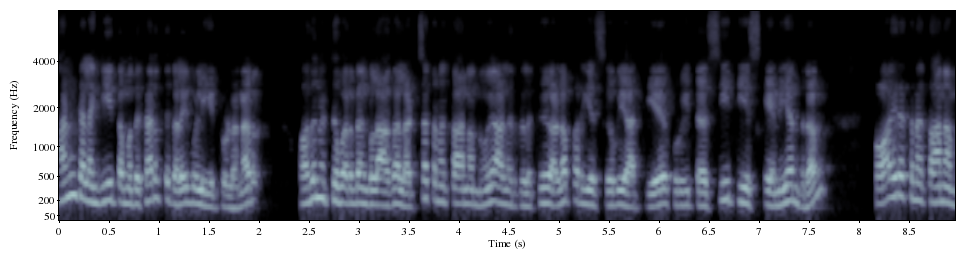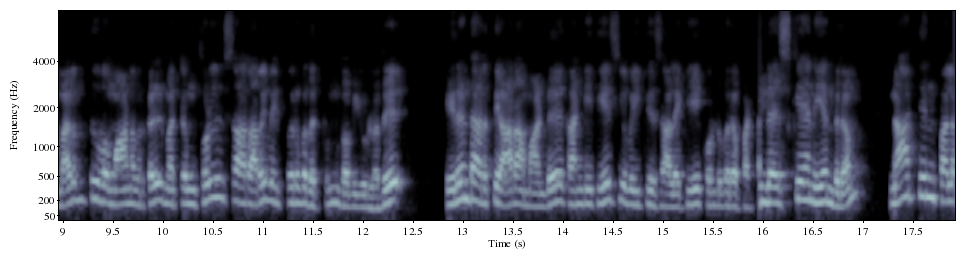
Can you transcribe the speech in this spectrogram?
கண்கலங்கி தமது கருத்துக்களை வெளியிட்டுள்ளனர். பதினெட்டு வருடங்களாக லட்சக்கணக்கான நோயாளர்களுக்கு அளப்பரிய சேவையாற்றிய குறித்த சிடி ஸ்கேன் இயந்திரம் ஆயிரக்கணக்கான மருத்துவ மாணவர்கள் மற்றும் தொழில்சார் அறிவை பெறுவதற்கும் உதவியுள்ளது. இரண்டாயிரத்தி ஆறாம் ஆண்டு கண்டி தேசிய வைத்தியசாலைக்கு கொண்டு வரப்பட்ட இந்த ஸ்கேன் இயந்திரம் நாட்டின் பல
